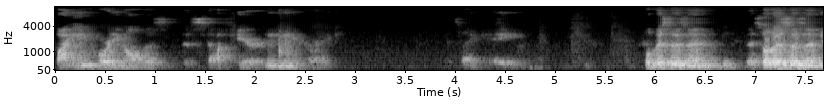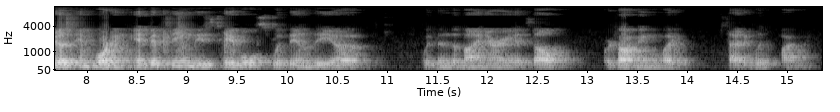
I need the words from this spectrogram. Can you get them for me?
by importing all this, this stuff here, Mhm. here, like, it's like, hey, Well, this isn't, so this isn't just importing, if it's seeing these tables within the, uh, within the binary itself, we're talking like statically compiling. right,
